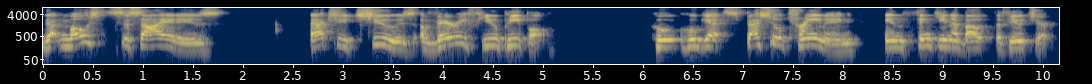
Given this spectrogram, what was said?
that most societies actually choose a very few people who, who get special training in thinking about the future.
